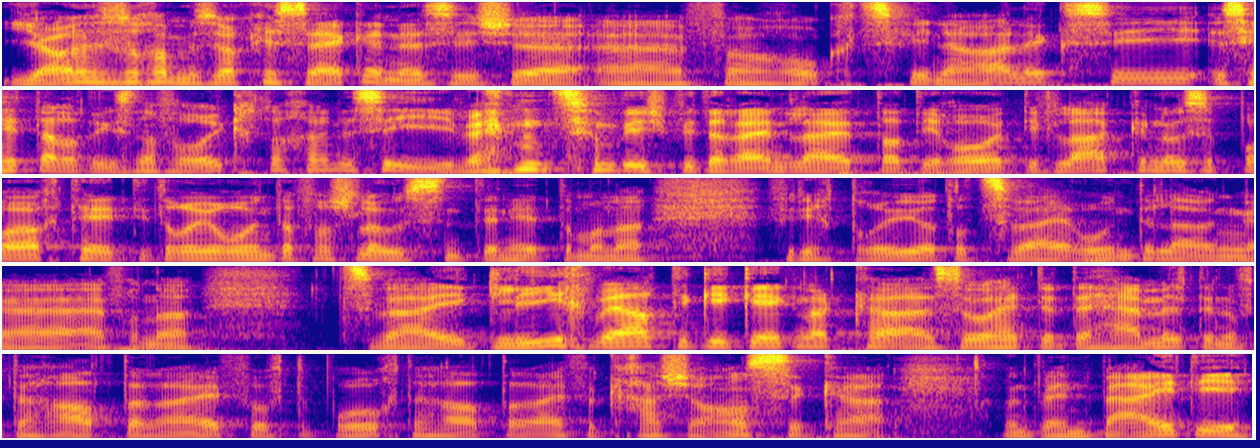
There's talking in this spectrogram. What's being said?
Ja, so kann man es wirklich sagen. Es war ein äh, verrücktes Finale. Gewesen. Es hätte allerdings noch verrückter können sein wenn zum Beispiel der Rennleiter die rote Flagge rausgebracht hätte, die drei Runden verschlossen. Dann hätte man noch vielleicht drei oder zwei Runden lang äh, einfach noch zwei gleichwertige Gegner gehabt. So hätte der Hamilton auf der harten Reife, auf der gebrauchten harten Reife keine Chance gehabt. Und wenn beide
